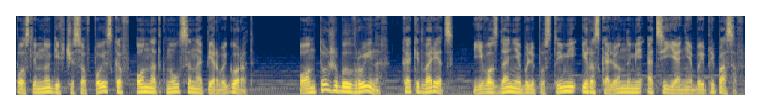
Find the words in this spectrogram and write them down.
После многих часов поисков он наткнулся на первый город. Он тоже был в руинах, как и дворец, его здания были пустыми и раскаленными от сияния боеприпасов.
